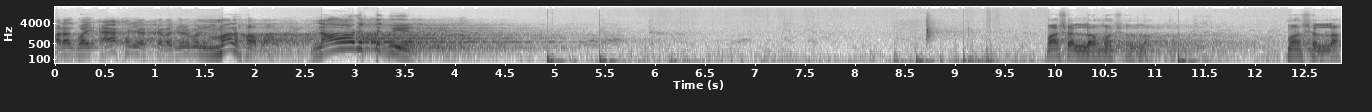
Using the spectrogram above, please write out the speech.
আর এক ভাই এক হাজার টাকা। জোরে বলুন মার হাবা নার তকবীর। মাশাল্লাহ মাশাল্লাহ। মাশাল্লাহ।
